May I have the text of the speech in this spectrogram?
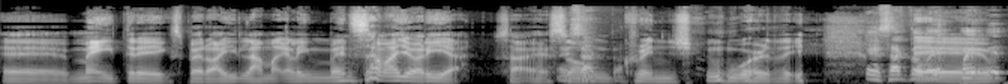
eh, Matrix. Pero hay la, inmensa mayoría. ¿sabes? Son Exacto. cringe worthy. Exacto. Eh, pues,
